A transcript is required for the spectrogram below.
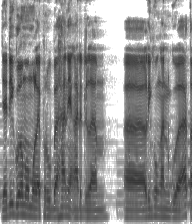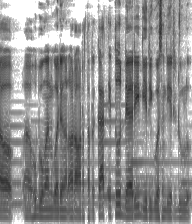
Jadi gue mau mulai perubahan yang ada dalam uh, lingkungan gue atau uh, hubungan gue dengan orang-orang terdekat itu dari diri gue sendiri dulu.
